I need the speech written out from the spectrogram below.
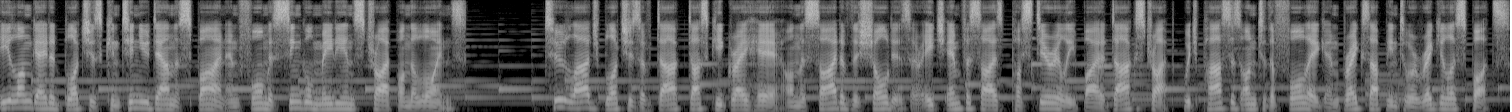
Elongated blotches continue down the spine and form a single median stripe on the loins. Two large blotches of dark dusky gray hair on the side of the shoulders are each emphasized posteriorly by a dark stripe, which passes onto the foreleg and breaks up into irregular spots.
